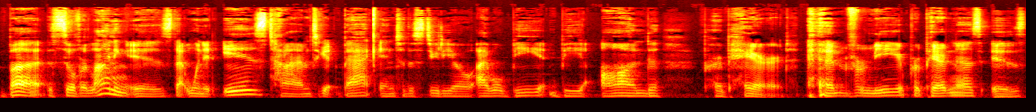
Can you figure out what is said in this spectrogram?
But the silver lining is that when it is time to get back into the studio, I will be beyond prepared. And for me, preparedness is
